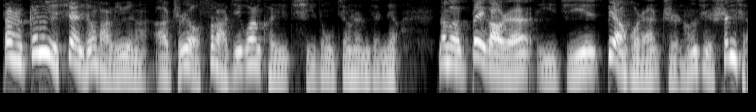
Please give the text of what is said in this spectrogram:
但是根据现行法律呢，啊，只有司法机关可以启动精神鉴定，那么被告人以及辩护人只能去申请。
